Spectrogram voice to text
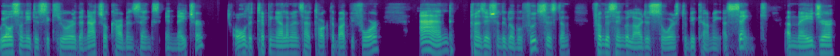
We also need to secure the natural carbon sinks in nature, all the tipping elements I talked about before, and transition the global food system from the single largest source to becoming a sink, a major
